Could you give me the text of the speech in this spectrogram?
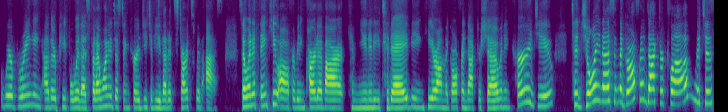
we're bringing other people with us. But I want to just encourage each of you that it starts with us. So I want to thank you all for being part of our community today, being here on the Girlfriend Doctor Show, and encourage you to join us in the Girlfriend Doctor Club, which is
